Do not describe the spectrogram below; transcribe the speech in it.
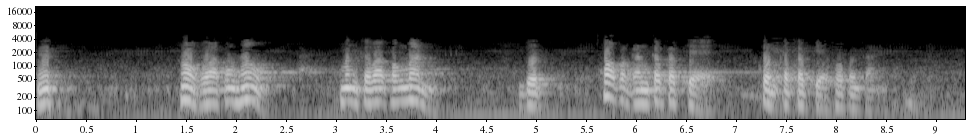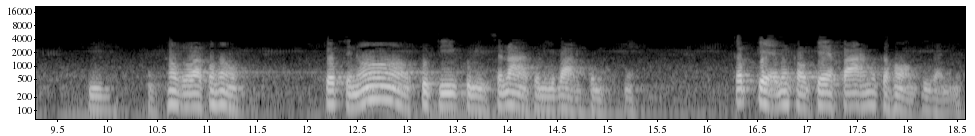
เฮ้าก็ว่าของเฮ้ามันก็ว่าของมันโดดพ่อประกันกับกับแก่คนกับกับแก่พ่อประกันเฮ้าก็ว่าของเฮ้า จบแต่เนาะกุฏิกุฏิสลากุฏิบ้านคนนี่กับแก่มันเขาแก่ฟ้ามันก็ห้องที่กันนี่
